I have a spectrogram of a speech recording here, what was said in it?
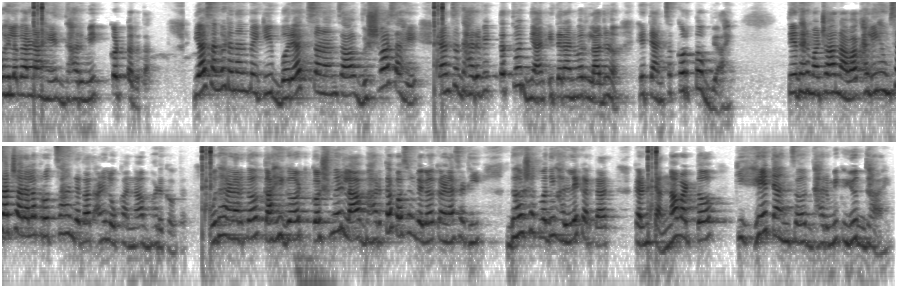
पहिलं कारण आहे धार्मिक कट्टरता. या संघटनांपैकी बऱ्याच जणांचा विश्वास आहे त्यांचं धार्मिक तत्वज्ञान इतरांवर लादणं हे त्यांचं कर्तव्य आहे. ते धर्माच्या नावाखाली हिंसाचाराला प्रोत्साहन देतात आणि लोकांना भडकवतात. उदाहरणार्थ काही गट काश्मीरला भारतापासून वेगळं करण्यासाठी दहशतवादी हल्ले करतात कारण त्यांना वाटतं की हे त्यांचं धार्मिक युद्ध आहे.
